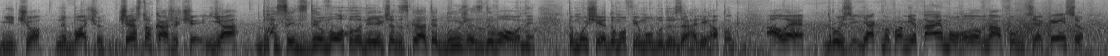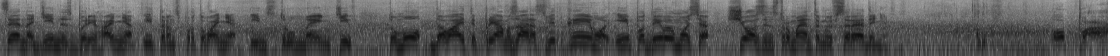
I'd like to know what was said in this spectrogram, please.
нічого не бачу. Чесно кажучи, я досить здивований, якщо не сказати дуже здивований, тому що я думав, йому буде взагалі гаплик. Але, друзі, як ми пам'ятаємо, головна функція кейсу це надійне зберігання і транспортування інструментів. Тому давайте прямо зараз відкриємо і подивимося, що з інструментами всередині. Опа!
